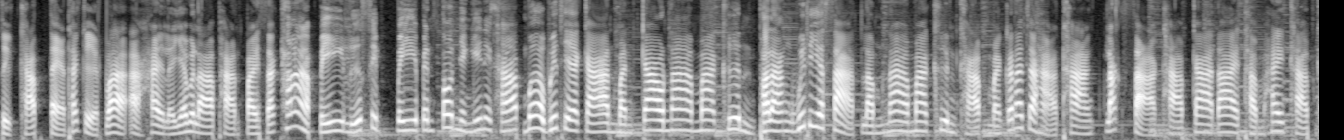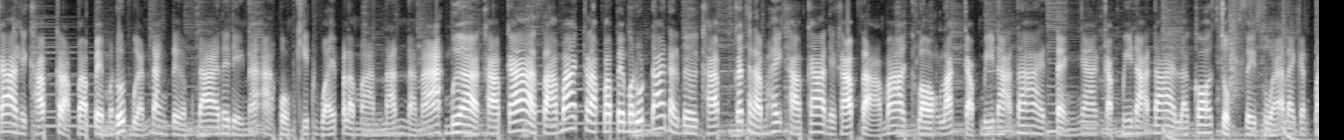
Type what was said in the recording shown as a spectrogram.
ศึกครับแต่ถ้าเกิดว่าอะให้ระยะเวลาผ่านไปสัก 5 ปีหรือ 10 ปีเป็นต้นอย่างนี้นะครับ เมื่อวิทยาการมันก้าวหน้ามากขึ้น พลังวิทยาศาสตร์ล้ำหน้ามากขึ้นครับ มันก็น่าจะหาทางรักษาคาบก้าได้ทำให้คาบก้าเนี่ยครับกลับมาเป็นมนุษย์เหมือนดังเดิมได้นั่นเองนะอะผมคิดไว้ประมาณนั้นนะนะ เมื่อคาบก้าสามารถกลับมาเป็นมนุษย์ได้ดังเดิมครับก็จะทำให้คาบก้าเนี่ยครับสามารถคลองรักกับมีนาได้ แต่งงานกับมีนาได้ แล้วก็จบสวยๆอะไรกันไป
